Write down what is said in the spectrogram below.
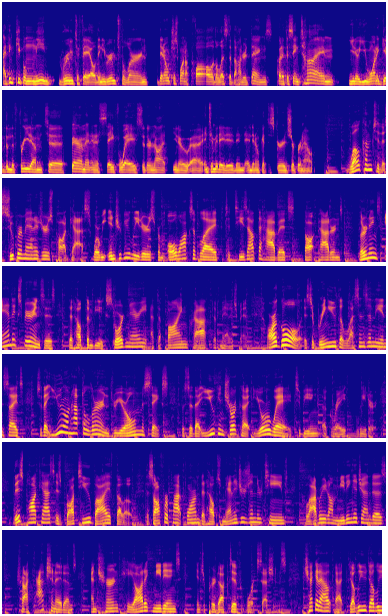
I think people need room to fail. They need room to learn. They don't just want to follow the list of the hundred things, but at the same time, you know, you want to give them the freedom to experiment in a safe way, so they're not, you know, uh, intimidated and, and they don't get discouraged or burn out. Welcome to the Super Managers Podcast, where we interview leaders from all walks of life to tease out the habits, thought patterns, learnings, and experiences that help them be extraordinary at the fine craft of management. Our goal is to bring you the lessons and the insights so that you don't have to learn through your own mistakes, but so that you can shortcut your way to being a great leader. This podcast is brought to you by Fellow, a software platform that helps managers and their teams collaborate on meeting agendas, track action items, and turn chaotic meetings into productive work sessions. Check it out at www.fellow.app.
